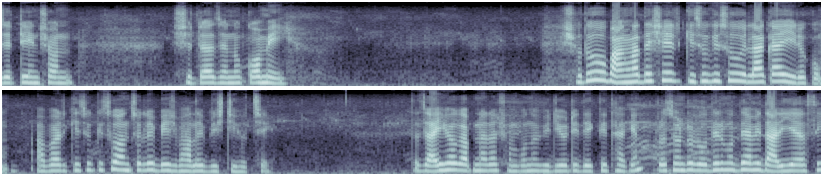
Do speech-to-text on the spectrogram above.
যে টেনশন, সেটা যেন কমে। শুধু বাংলাদেশের কিছু কিছু এলাকায় এরকম, আবার কিছু কিছু অঞ্চলে বেশ ভালোই বৃষ্টি হচ্ছে। তো যাই হোক, আপনারা সম্পূর্ণ ভিডিওটি দেখতে থাকেন। প্রচণ্ড রোদের মধ্যে আমি দাঁড়িয়ে আছি।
